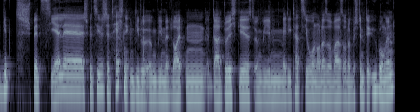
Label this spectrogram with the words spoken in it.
gibt spezielle, spezifische Techniken, die du irgendwie mit Leuten da durchgehst, irgendwie Meditation oder sowas oder bestimmte Übungen,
